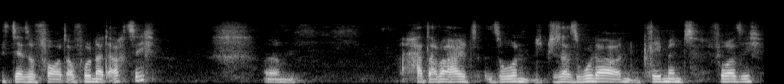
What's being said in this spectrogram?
ist der sofort auf 180. Ähm, hat aber halt so ein Jasula und Clement vor sich.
